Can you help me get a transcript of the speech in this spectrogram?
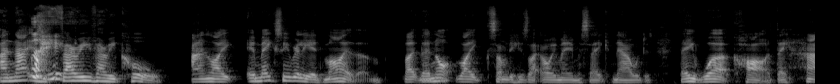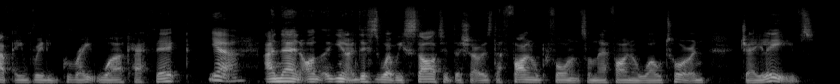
and that is Like- very, very cool. And like it makes me really admire them. Like they're Mhm. not like somebody who's like, oh, we made a mistake. Now we'll just they work hard. They have a really great work ethic. Yeah. And then on you know, this is where we started the show as the final performance on their final world tour and Jay leaves.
